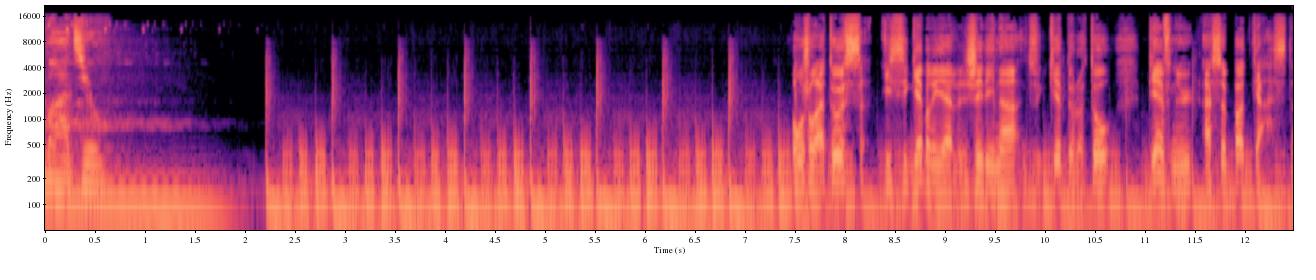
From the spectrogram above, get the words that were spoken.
Radio. Bonjour à tous, ici Gabriel Gélina du Guide de l'Auto. Bienvenue à ce podcast.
